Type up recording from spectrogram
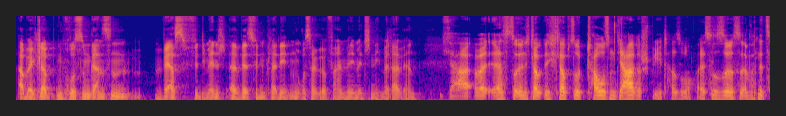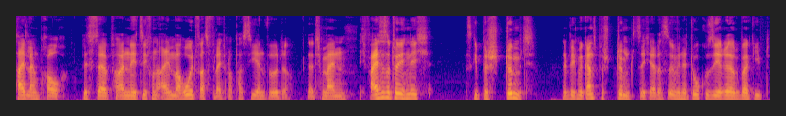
Aber ich glaube, im Großen und Ganzen wäre es für die Menschen, äh, wäre es für den Planeten ein großer Gefallen, wenn die Menschen nicht mehr da wären. Ja, aber erst so, ich glaube, ich glaub, so tausend Jahre später so. Weißt du, so, dass es einfach eine Zeit lang braucht, bis der Planet sich von allem erholt, was vielleicht noch passieren würde. Ich meine, ich weiß es natürlich nicht. Es gibt bestimmt, da bin ich mir ganz bestimmt sicher, dass es irgendwie eine Doku-Serie darüber gibt.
